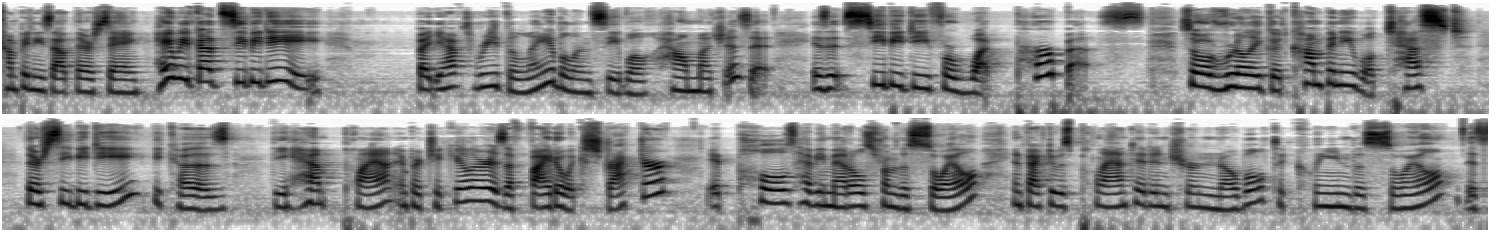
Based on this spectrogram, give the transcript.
companies out there saying, "Hey, we've got CBD." But you have to read the label and see, well, how much is it? Is it CBD for what purpose? So a really good company will test their CBD because the hemp plant in particular is a phytoextractor. It pulls heavy metals from the soil. In fact, it was planted in Chernobyl to clean the soil. It's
